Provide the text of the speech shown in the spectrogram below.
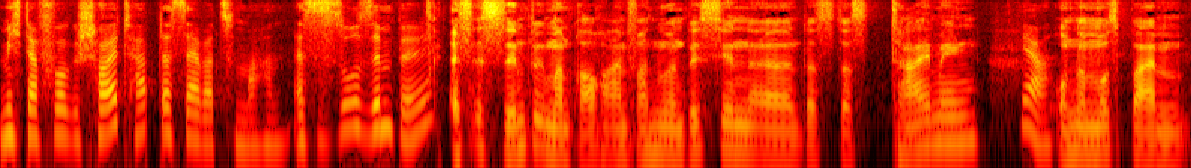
mich davor gescheut habe, das selber zu machen. Es ist so simpel. Es ist simpel, man braucht einfach nur ein bisschen äh, das, das Timing Ja. und man muss beim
